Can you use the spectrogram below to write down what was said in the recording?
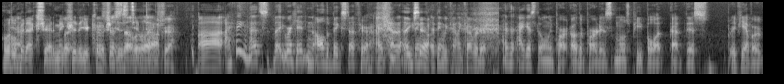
a little Yeah. bit extra to make But sure that your coach just is a tip little top. extra. Uh, I think that's that we're hitting all the big stuff here. I, I, I think so. I think we kind of covered it. I, th- I guess the only part, other part, is most people at, at this. If you have a,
